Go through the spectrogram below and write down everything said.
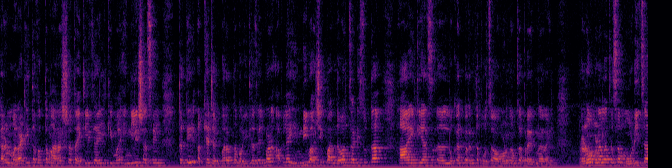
कारण मराठी तर फक्त महाराष्ट्रात ऐकली जाईल किंवा इंग्लिश असेल तर ते अख्ख्या जगभरातनं बघितलं जाईल. पण आपल्या हिंदी भाषिक बांधवांसाठी सुद्धा हा इतिहास लोकांपर्यंत पोचावा म्हणून आमचा प्रयत्न राहील. प्रणव म्हणाला तसं मोडीचा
